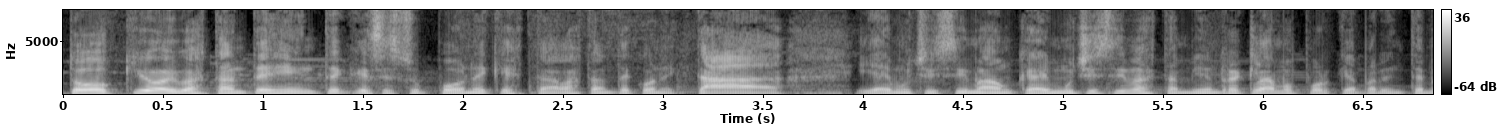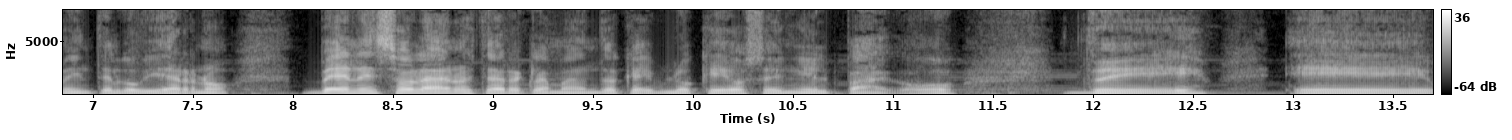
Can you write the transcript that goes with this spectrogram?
Tokio hay bastante gente que se supone que está bastante conectada y hay muchísimas, aunque hay muchísimas también reclamos porque aparentemente el gobierno venezolano está reclamando que hay bloqueos en el pago de eh,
